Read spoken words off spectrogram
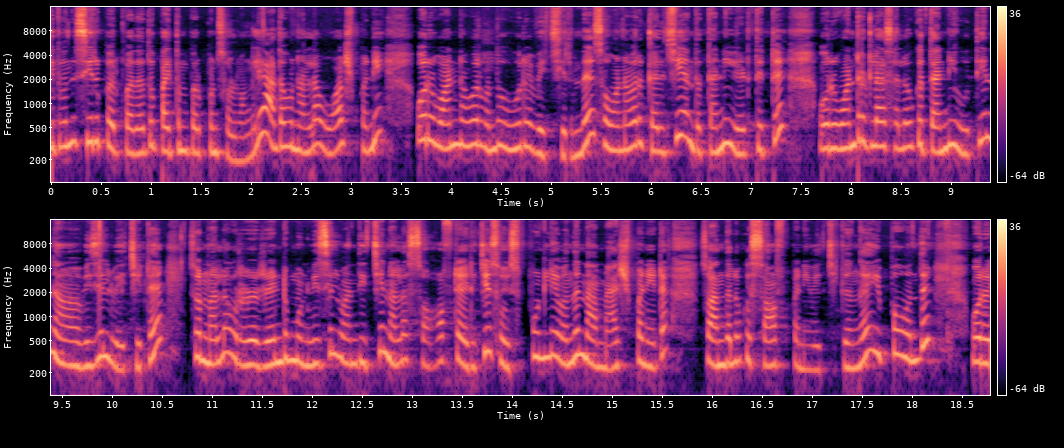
இது வந்து சிறு பருப்பு அதாவது பைத்தம் பருப்புன்னு சொல்லுவாங்களே அதை நல்லா வாஷ் பண்ணி ஒரு ஒன் ஹவர் வந்து ஊற வச்சுருந்தேன். ஸோ ஒன் ஹவர் கழித்து அந்த தண்ணி எடுத்துகிட்டு ஒரு ஒன்றரை கிளாஸ் அளவுக்கு தண்ணி ஊற்றி நான் விசில் வச்சுட்டேன். ஸோ நல்லா ஒரு ரெண்டு மூணு விசில் வந்துச்சு. நல்லா சாஃப்ட் ஆகிடுச்சு ஸோ ஸ்பூன்லேயே வந்து நான் மேஷ் பண்ணிவிட்டேன் ஸோ அந்தளவுக்கு சாஃப்ட் பண்ணி வச்சுக்கோங்க. இப்போ வந்து ஒரு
